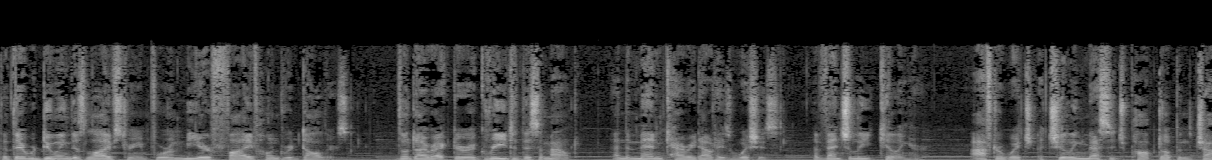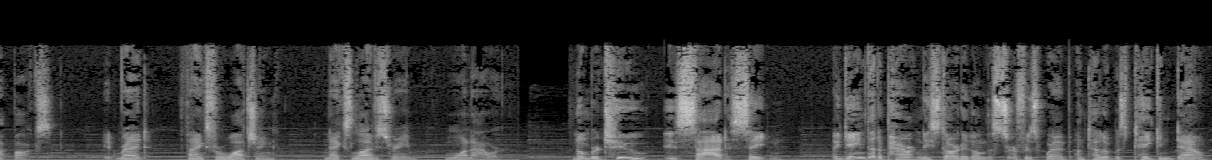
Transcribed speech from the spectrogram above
that they were doing this live stream for a mere $500. The director agreed to this amount, and the men carried out his wishes, eventually killing her. After which, a chilling message popped up in the chat box. It read, Thanks for watching. Next live stream, one hour. Number two is Sad Satan, a game that apparently started on the surface web until it was taken down.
